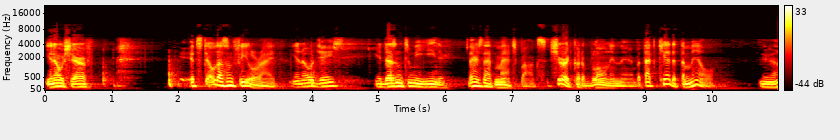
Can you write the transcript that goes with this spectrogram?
You know, Sheriff, it still doesn't feel right. You know, Jace, it doesn't to me either. There's that matchbox. Sure, it could have blown in there, but that kid at the mill. Yeah?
